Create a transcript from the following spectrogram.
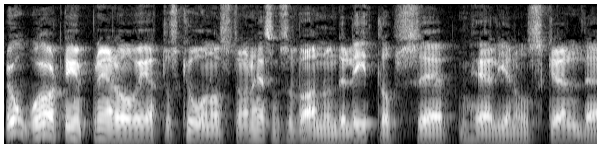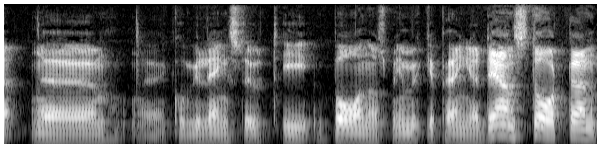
oerhört imponerad av Etos Kronos. Det var en häst som vann under Elitloppshelgen och skrällde. Eh, kom ju längst ut i banan och sprang mycket pengar. Den starten.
